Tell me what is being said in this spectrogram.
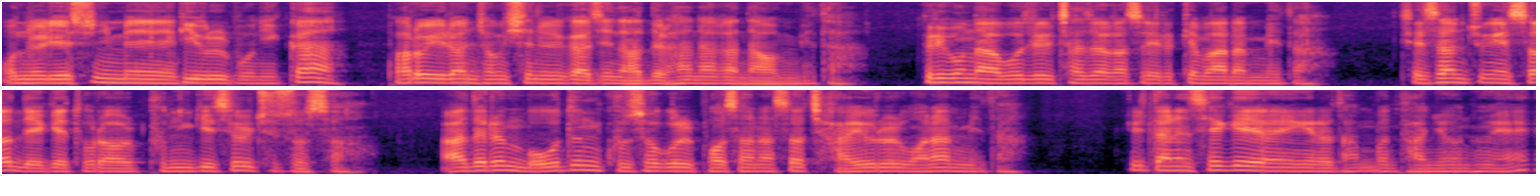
오늘 예수님의 비유를 보니까 바로 이런 정신을 가진 아들 하나가 나옵니다. 그리고 아버지를 찾아가서 이렇게 말합니다. 재산 중에서 내게 돌아올 분깃을 주소서 아들은 모든 구속을 벗어나서 자유를 원합니다. 일단은 세계 여행이라도 한번 다녀온 후에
